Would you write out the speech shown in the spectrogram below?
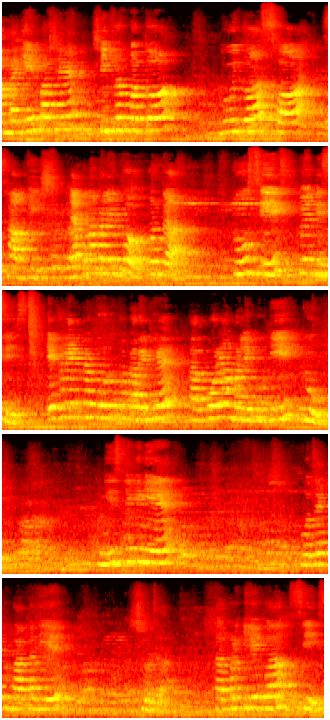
আমরা এর পাশে শিখলাম কত? দুই দশ ছয় ছাব্বিশ। এখন আমরা লিখব কোনটা? Two six twenty six. এখানে একটা ফাঁকা রেখে তারপরে আমরা লিখব কি? টু। নিচ থেকে নিয়ে সোজা একটু দিয়ে সোজা। তারপরে কি লিখব? সিক্স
